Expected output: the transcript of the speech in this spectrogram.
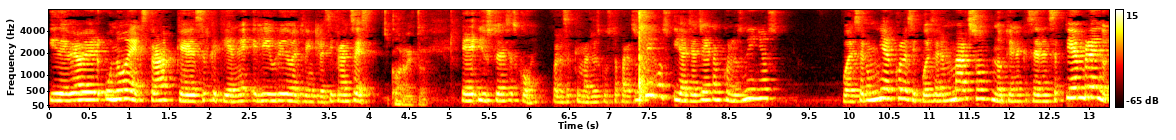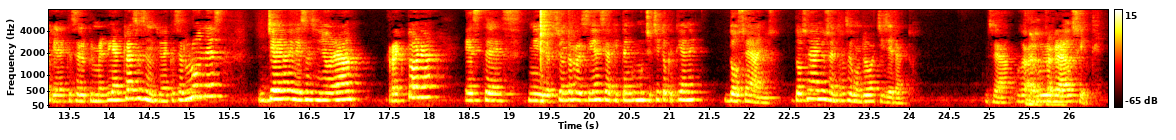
y debe haber uno extra que es el que tiene el híbrido entre inglés y francés. Correcto. Eh, y ustedes escogen cuál es el que más les gusta para sus hijos y allá llegan con los niños Puede ser un miércoles y puede ser en marzo, no tiene que ser en septiembre, no tiene que ser el primer día de clases, no tiene que ser lunes. Llegan y dicen, señora rectora, esta es mi dirección de residencia, aquí tengo un muchachito que tiene 12 años. 12 años entra segundo de bachillerato, o sea, al grado 7.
